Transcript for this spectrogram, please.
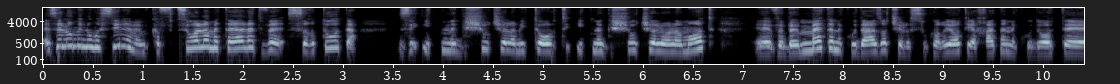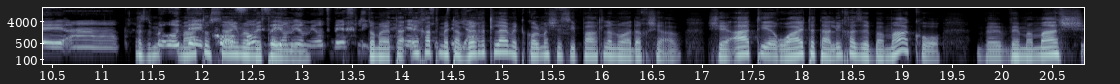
איזה לא מנומסים הם, הם קפצו על המטיילת ושרטו אותה. זה התנגשות של אמיתות, התנגשות של עולמות, אה, ובאמת הנקודה הזאת של הסוכריות היא אחת הנקודות אה, המאוד אה, כואבות ויומיומיות באיך להתנהל. זאת אומרת, איך את מתווכת להם את כל מה שסיפרת לנו עד עכשיו, שאת רואה את התהליך הזה במאקרו, ו- וממש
